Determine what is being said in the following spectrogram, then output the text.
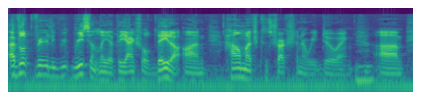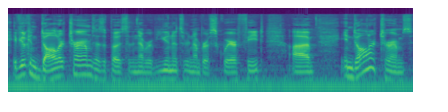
I've looked very re- recently at the actual data on how much construction are we doing. Mm-hmm. Um, if you look in dollar terms as opposed to the number of units or number of square feet, uh, in dollar terms,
